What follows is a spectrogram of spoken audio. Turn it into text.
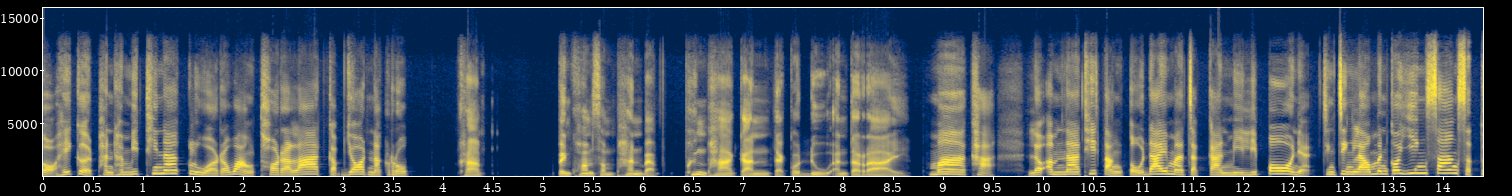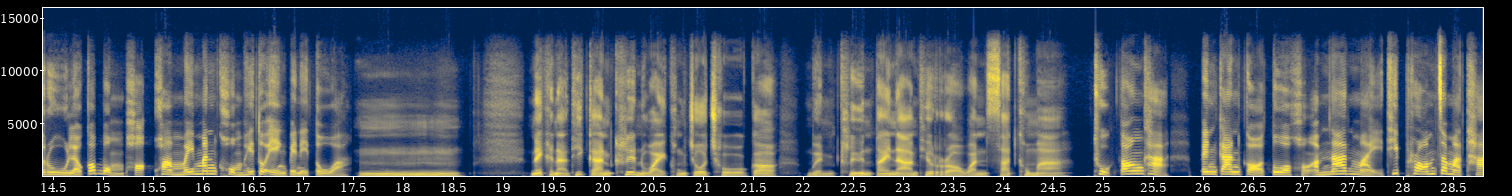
ก่อให้เกิดพันธมิตรที่น่ากลัวระหว่างทรราชกับยอดนักรบ ครับ เป็นความสัมพันธ์แบบพึ่งพากันแต่ก็ดูอันตรายมากค่ะ แล้วอำนาจที่ต่างโต๊ะได้มาจากการมีลิปโป้เนี่ยจริง ๆ แล้วมันก็ยิ่งสร้างศัตรูแล้วก็บ่มเพาะความไม่มั่นคงให้ตัวเองไปในตัว อืม ในขณะที่การเคลื่อนไหวของโจโฉก็เหมือนคลื่นใต้น้ำที่รอวันซัดเข้ามา ถูกต้องค่ะ เป็นการก่อตัวของอำนาจใหม่ที่พร้อมจะมาท้า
